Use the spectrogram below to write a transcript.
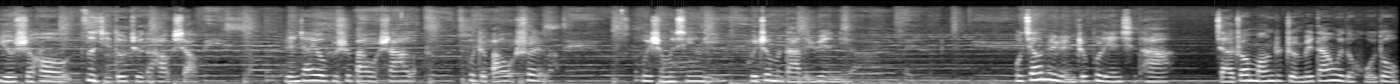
有时候自己都觉得好笑，人家又不是把我杀了，或者把我睡了，为什么心里会这么大的怨念？我僵着忍着不联系他，假装忙着准备单位的活动，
